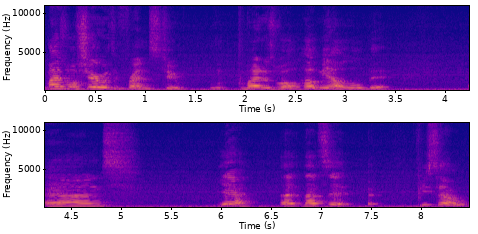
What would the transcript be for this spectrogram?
might as well share it with your friends too. M- Might as well help me out a little bit. And yeah, that, that's it. Peace out.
